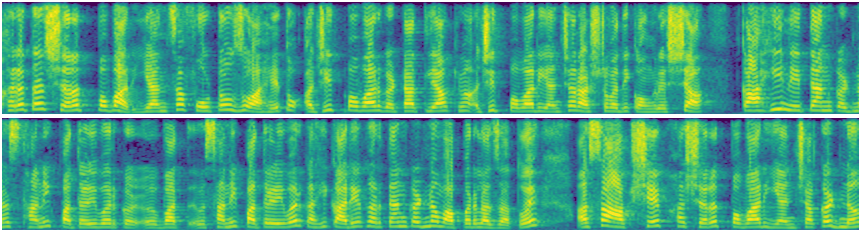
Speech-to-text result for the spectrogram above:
खरं तर शरद पवार यांचा फोटो जो आहे तो अजित पवार गटातल्या किंवा अजित पवार यांच्या राष्ट्रवादी काँग्रेसच्या काही नेत्यांकडनं स्थानिक पातळीवर वात- स्थानिक पातळीवर काही कार्यकर्त्यांकडनं वापरला जातोय असा आक्षेप हा शरद पवार यांच्याकडनं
